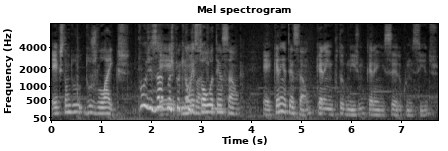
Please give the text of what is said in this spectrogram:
É a questão do- dos likes. Pois, exato, É- mas para que não é só o atenção. É, querem atenção, querem protagonismo, querem ser conhecidos,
